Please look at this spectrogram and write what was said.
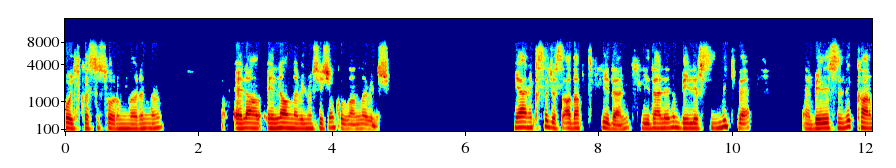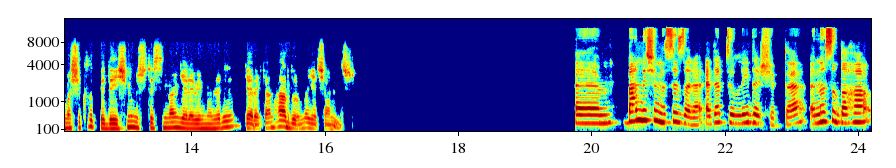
politikası sorunlarının ele, al- eline alınabilmesi için kullanılabilir. Yani kısacası adaptif liderlik, liderlerin belirsizlik ve e, belirsizlik, karmaşıklık ve değişimin üstesinden gelebilmeleri gereken her durumda geçerlidir. Ben de şimdi sizlere Adaptive Leadership'te e, nasıl daha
